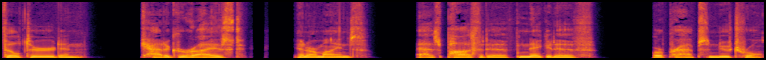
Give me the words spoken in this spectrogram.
filtered and categorized in our minds as positive, negative, or perhaps neutral.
